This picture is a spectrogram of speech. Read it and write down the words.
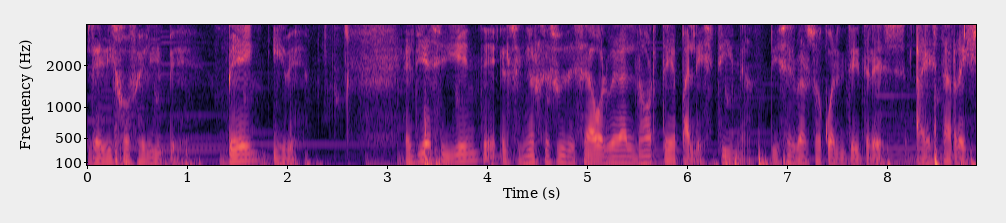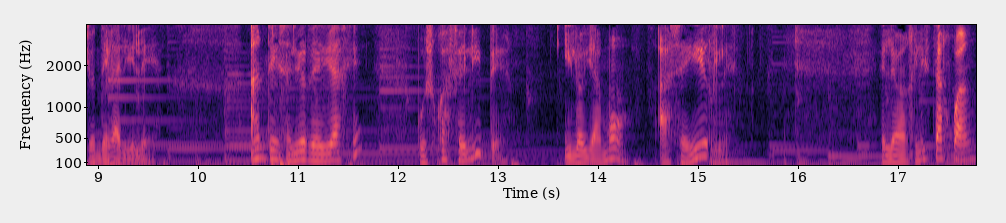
Le dijo Felipe, ven y ve. El día siguiente el Señor Jesús desea volver al norte de Palestina, dice el verso 43, a esta región de Galilea. Antes de salir de viaje, buscó a Felipe y lo llamó a seguirle. El evangelista Juan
